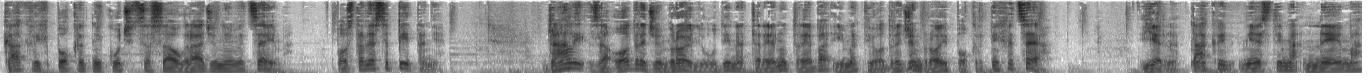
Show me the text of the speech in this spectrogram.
kakvih pokretnih kućica sa ugrađenim WC-ima. Postavlja se pitanje, da li za određen broj ljudi na terenu treba imati određen broj pokretnih WC-a? Jer na takvim mjestima nema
